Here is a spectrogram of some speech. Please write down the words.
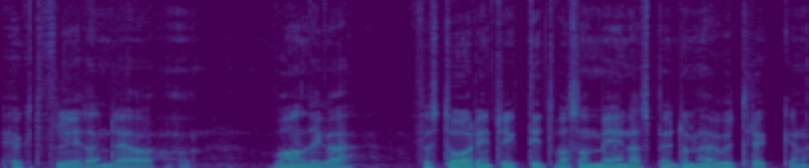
högt flytande och vanliga förstår inte riktigt vad som menas med de här uttrycken.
